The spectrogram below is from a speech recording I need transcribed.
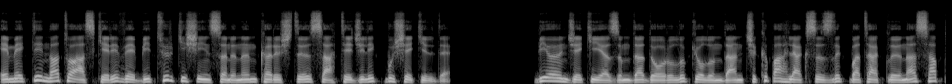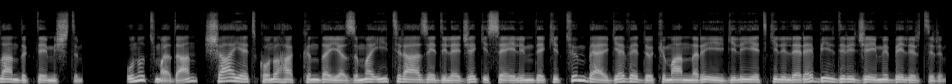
Emekli NATO askeri ve bir Türk iş insanının karıştığı sahtecilik bu şekilde. Bir önceki yazımda doğruluk yolundan çıkıp ahlaksızlık bataklığına saplandık demiştim. Unutmadan, şayet konu hakkında yazıma itiraz edilecek ise elimdeki tüm belge ve dokümanları ilgili yetkililere bildireceğimi belirtirim.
